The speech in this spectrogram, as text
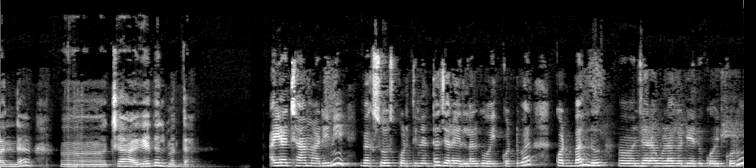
ಬಂದ. ಚಹಾ ಆಗ್ಯದಲ್ಲ ಮತ್ತೆ? ಅಯ್ಯ ಚಹಾ ಮಾಡೀನಿ. ಇವಾಗ ಸೋಸ್ ಕೊಡ್ತೀನಿ ಅಂತ ಜರ ಎಲ್ಲರಿಗೂ ಒಯ್ದು ಕೊಟ್ಟವ ಕೊಟ್ಟು ಬಂದು ಜರ ಉಳ್ಳಾಗಡ್ಡಿ ಅದು ಕೊಯ್ಕೊಂಡು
